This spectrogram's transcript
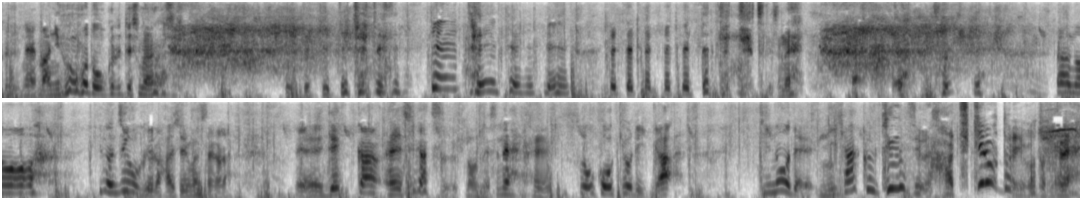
というね、まあ2分ほど遅れてしまいましたってやつですね。はい。そして、あのー、昨日十五キロ走りましたから、えー、月間、えー、4月のですね、えー、走行距離が、昨日で298キロということでね。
